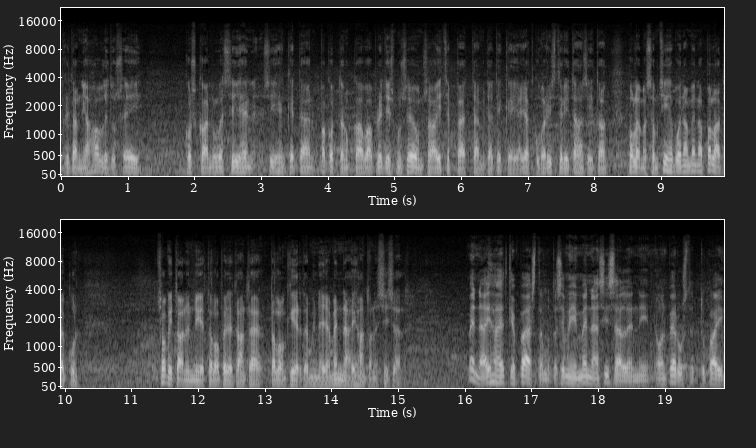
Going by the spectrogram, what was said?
Britannian hallitus ei koskaan ole siihen, siihen ketään pakottanutkaan, vaan British Museum saa itse päättää, mitä tekee. Ja jatkuva ristiriitahan siitä on olemassa, mutta siihen voidaan mennä palata, kun sovitaan nyt niin, että lopetetaan tämä talon kiertäminen ja mennään ihan tuonne sisälle. Mennään ihan hetken päästä, mutta se mihin mennään sisälle niin on perustettu kai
